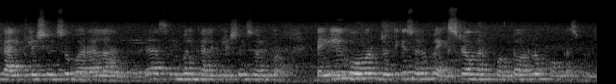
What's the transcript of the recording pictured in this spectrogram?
ಕ್ಯಾಲ್ಕುಲೇಷನ್ಸು ಬರಲ್ಲ ಅಂತಂದರೆ ಆ ಸಿಂಬಲ್ ಕ್ಯಾಲ್ಕುಲೇಷನ್ ಸ್ವಲ್ಪ ಡೈಲಿ ಹೋಮ್ವರ್ಕ್ ಜೊತೆಗೆ ಸ್ವಲ್ಪ ಎಕ್ಸ್ಟ್ರಾ ವರ್ಕ್ ಕೊಟ್ಟು ಅವ್ರನ್ನ ಫೋಕಸ್ ಮಾಡ್ತೀವಿ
